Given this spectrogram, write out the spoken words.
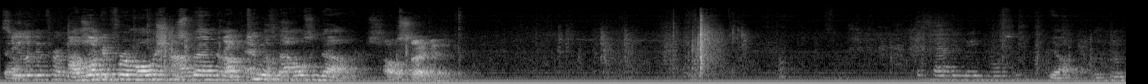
So you're looking for a motion? I'm looking for a motion to spend up to a thousand dollars. I'll second it. Just have made the motion. Yeah, Mhm.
